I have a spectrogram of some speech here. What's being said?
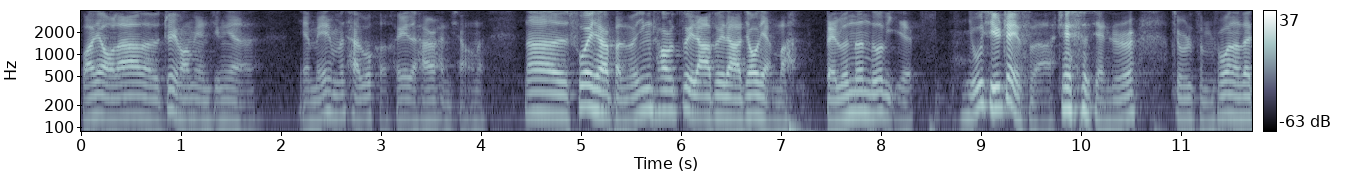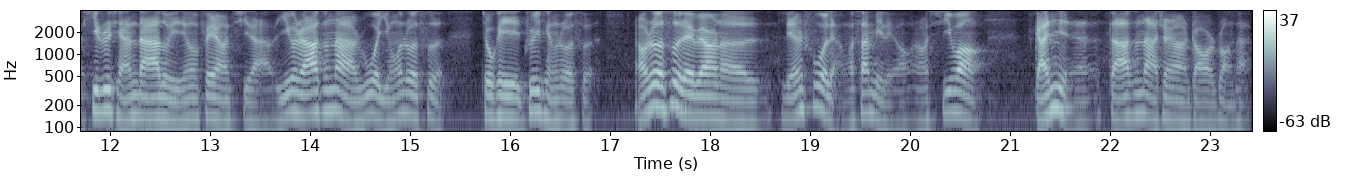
瓜迪奥拉的这方面经验也没什么太多可黑的，还是很强的。那说一下本轮英超最大最大焦点吧，北伦敦德比，尤其是这次啊，这次简直就是怎么说呢？在踢之前大家都已经非常期待了。一个是阿森纳如果赢了热刺，就可以追平热刺，然后热刺这边呢连输了两个三比零，然后希望赶紧在阿森纳身上找找状态。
